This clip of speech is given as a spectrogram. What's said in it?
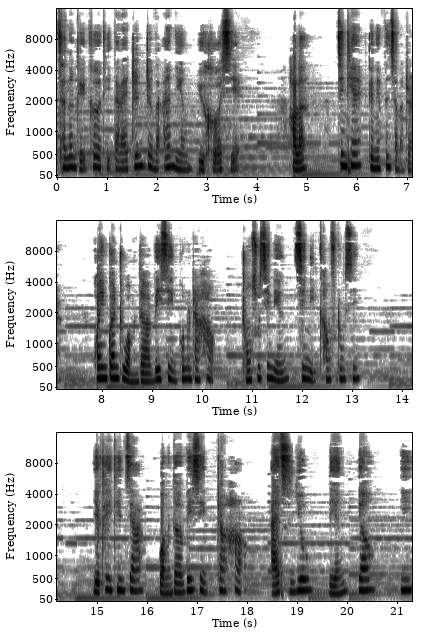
才能给个体带来真正的安宁与和谐。好了，今天跟您分享到这儿。欢迎关注我们的微信公众账号“重塑心灵心理康复中心”，也可以添加我们的微信账号 “su 零幺一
